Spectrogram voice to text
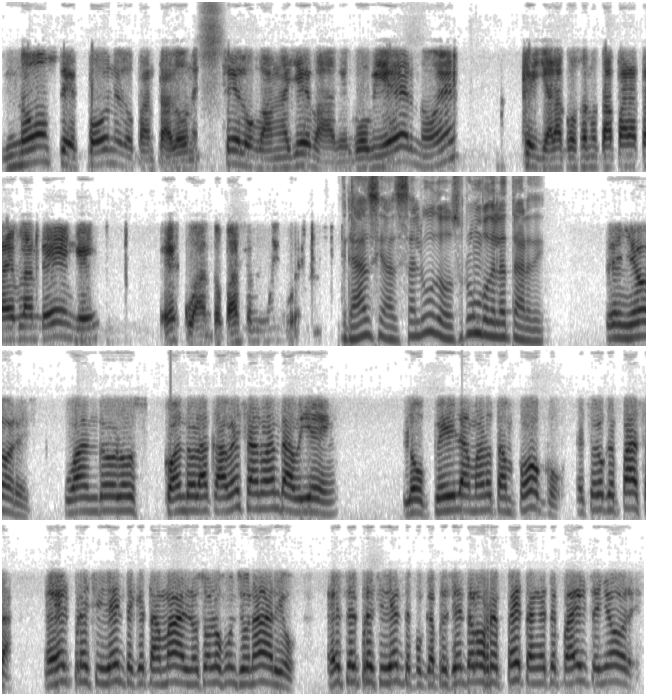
no se pone los pantalones, se los van a llevar del gobierno, ¿eh? Que ya la cosa no está para traer blandengue. Es cuanto pasa muy bueno. Gracias. Saludos. Rumbo de la tarde. Señores, cuando los cuando la cabeza no anda bien, los pies y la mano tampoco. Eso es lo que pasa. Es el presidente que está mal, no son los funcionarios. Es el presidente, porque el presidente lo respeta en este país, señores.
